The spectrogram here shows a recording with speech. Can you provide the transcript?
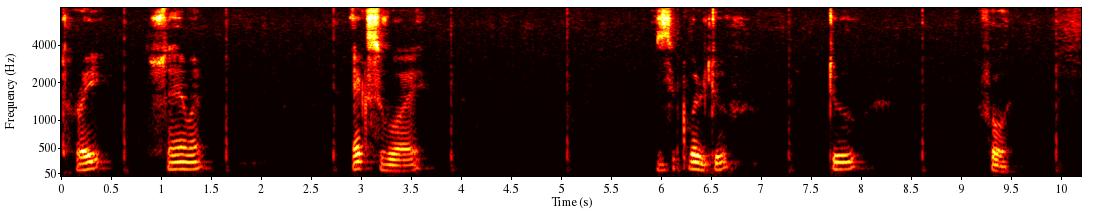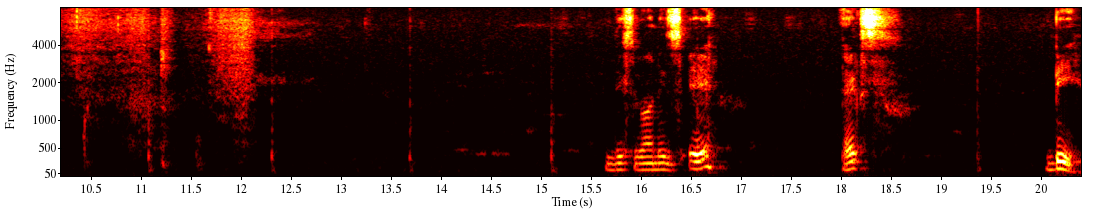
three, seven, x y is equal to two, four. This one is a x b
